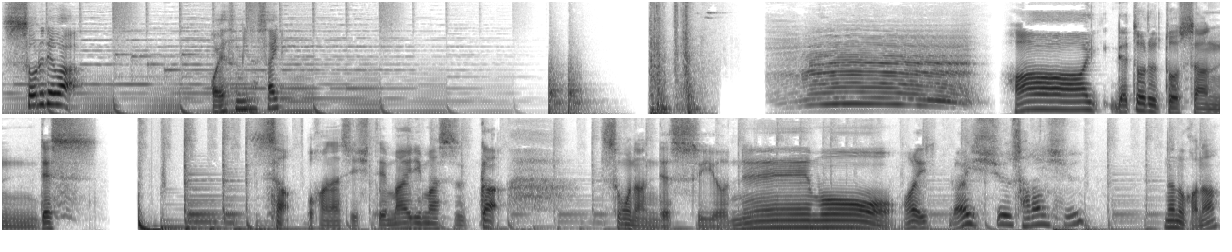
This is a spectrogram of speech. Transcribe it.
それでは、おやすみなさい。はーい、レトルトさんです。さあ、お話ししてまいりますが、そうなんですよね。もう、あれ、来週、再来週？なのかな？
